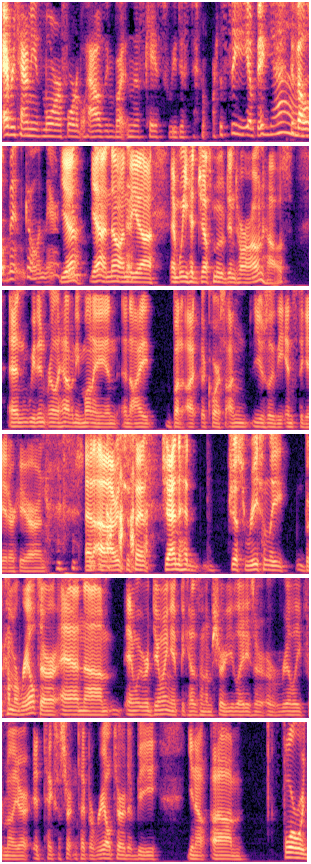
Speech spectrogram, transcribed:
every town needs more affordable housing, but in this case, we just didn't want to see a big Yeah. development going there. yeah too. yeah no and the uh and we had just moved into our own house and we didn't really have any money and and i but I, of course i'm usually the instigator here and and I was just saying jen had just recently become a realtor and um and we were doing it because and i'm sure you ladies are, are really familiar it takes a certain type of realtor to be you know um forward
